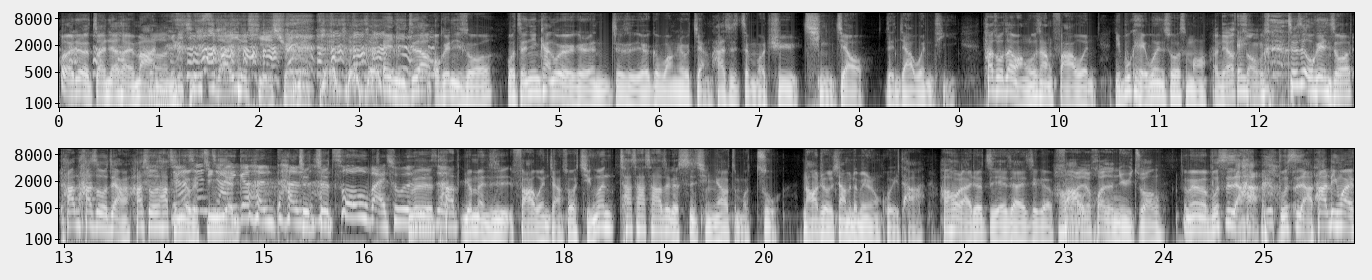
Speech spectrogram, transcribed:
后来就有专家出来骂你，一千四百亿的铁拳哎！哎，你知道我跟你说，我曾经看过有一个人，就是有一个网友讲他是怎么去请教人家问题。他说在网络上发问，你不可以问说什么？啊、你要装、欸？就是我跟你说，他他说这样，他说他曾经有个经验，一个很很就就错误百出的是不是，不是他原本是发文讲说，请问叉叉叉这个事情要怎么做？然后就下面都没有人回他，他后来就直接在这个发就换了女装，没有没有不是啊 不是啊，他另外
